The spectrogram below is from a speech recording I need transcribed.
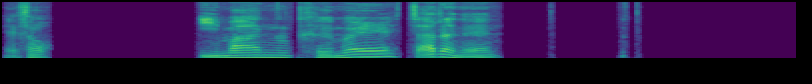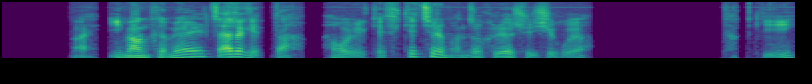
그래서 이만큼을 자르는 아, 이만큼을 자르겠다 하고 이렇게 스케치를 먼저 그려주시고요. 닫기.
